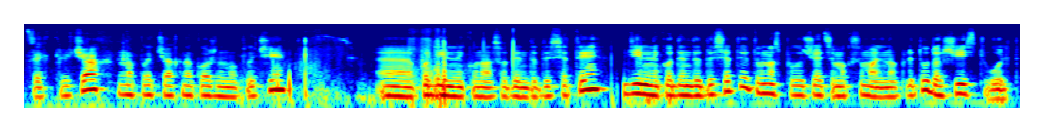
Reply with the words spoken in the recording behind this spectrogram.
цих ключах, на плечах, на кожному плечі. Е, Подільник у нас 1 до 10. Подільник 1 до 10, то у нас виходить максимальна амплітуда 6 вольт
